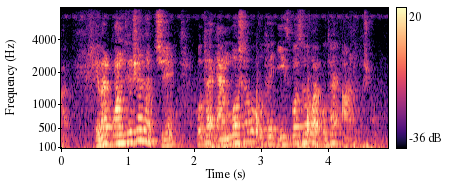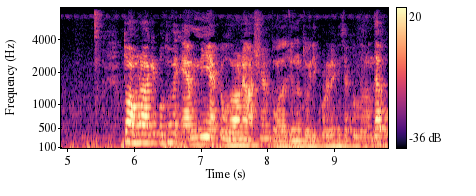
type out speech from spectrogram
আর এবার কনফিউশন হচ্ছে, কোথায় এম বসাবো, কোথায় ইজ বসাবো, আর কোথায় আর বসাবো। তো আমরা আগে প্রথমে এম নিয়ে একটা উদাহরণে আসি, আমি তোমাদের জন্য তৈরি করে রেখেছি একটা উদাহরণ। দেখো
